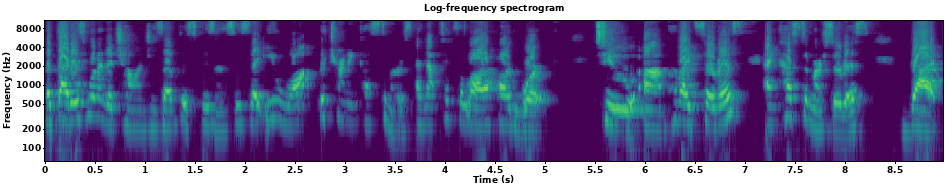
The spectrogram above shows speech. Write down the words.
But that is one of the challenges of this business is that you want returning customers, and that takes a lot of hard work to um, provide service and customer service that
